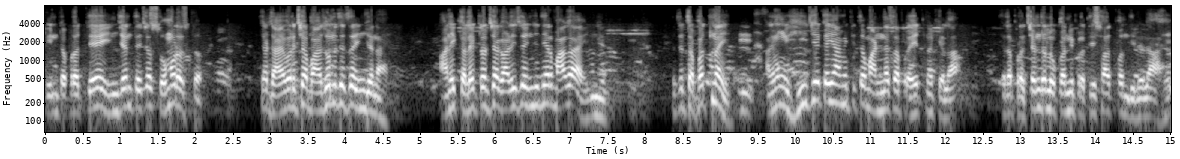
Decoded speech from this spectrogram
टीन टपरात ते इंजन त्याच्यासमोर असतं. त्या ड्रायव्हरच्या बाजूने त्याचं इंजन आहे. आणि कलेक्टरच्या गाडीचं इंजिनियर माग आहे इंजिनियर. ते तपत नाही. आणि मग ही जे काही आम्ही तिथं मांडण्याचा प्रयत्न केला त्याला प्रचंड लोकांनी प्रतिसाद पण दिलेला आहे.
